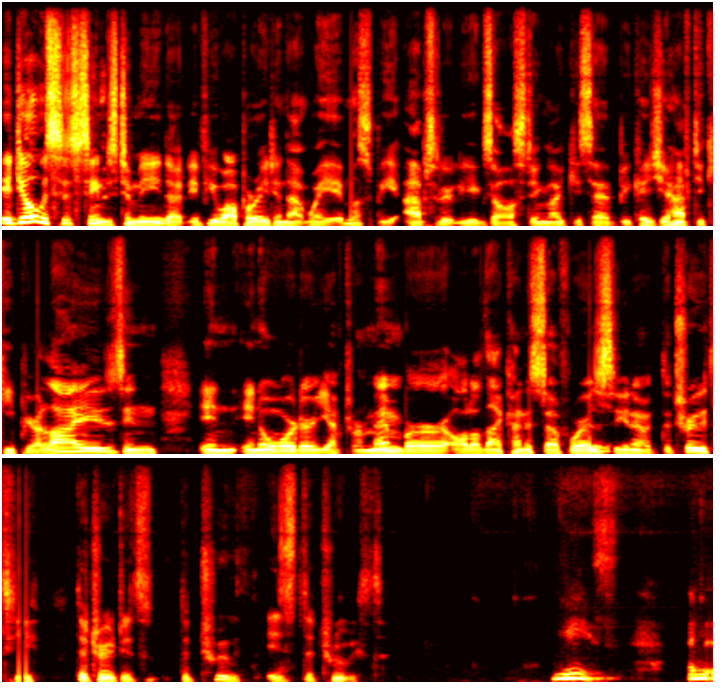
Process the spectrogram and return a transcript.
it always seems to me that if you operate in that way, it must be absolutely exhausting, like you said, because you have to keep your lives in in in order. You have to remember all of that kind of stuff. Whereas, you know, the truth, the truth is the truth is the truth. Yes. And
